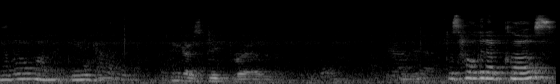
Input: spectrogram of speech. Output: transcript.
a little moment. There you go. I think I speak for ev- Just hold it up close.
